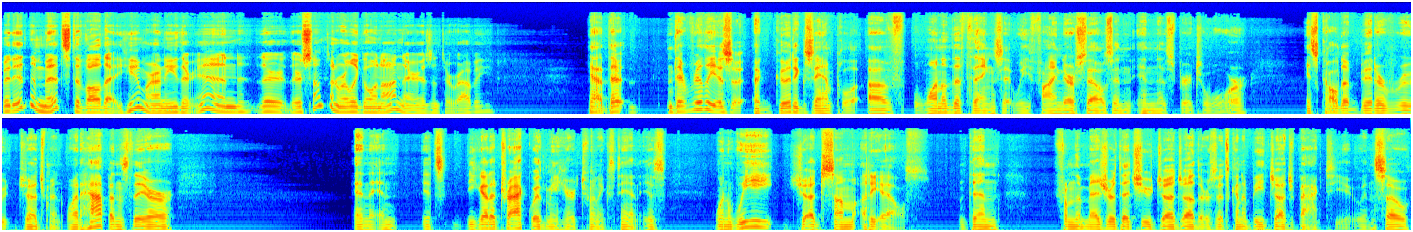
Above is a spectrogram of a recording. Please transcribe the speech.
But in the midst of all that humor on either end, there there's something really going on there, isn't there, Robbie? Yeah, there, there really is a, a good example of one of the things that we find ourselves in in the spiritual war. It's called a bitter root judgment. What happens there, and and it's you got to track with me here to an extent, is when we judge somebody else, then from the measure that you judge others, it's going to be judged back to you. And so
